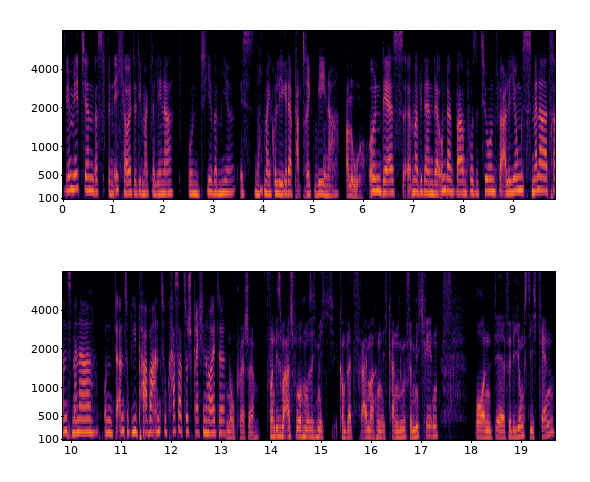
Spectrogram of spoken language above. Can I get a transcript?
Wir Mädchen, das bin ich heute, die Magdalena. Und hier bei mir ist noch mein Kollege, der Patrick Wehner. Hallo. Und der ist immer wieder in der undankbaren Position für alle Jungs, Männer, Transmänner und Anzugliebhaber, Anzughasser zu sprechen heute. No pressure. Von diesem Anspruch muss ich mich komplett frei machen. Ich kann nur für mich reden und äh, für die Jungs, die ich kenne.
